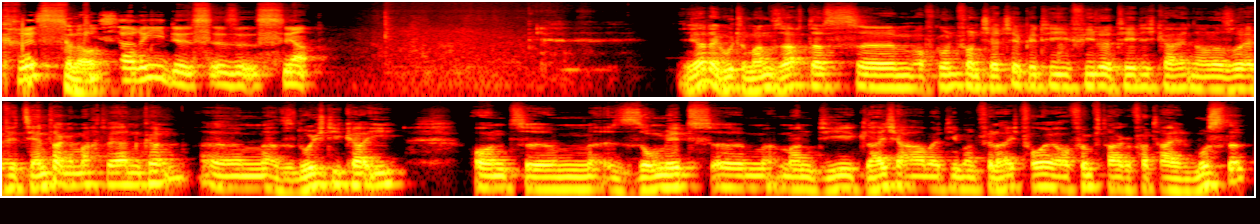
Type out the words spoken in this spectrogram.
Chris genau. Pisaridis ist es, ja. Ja, der gute Mann sagt, dass ähm, aufgrund von ChatGPT viele Tätigkeiten oder so effizienter gemacht werden können, ähm, also durch die KI. Und ähm, somit ähm, man die gleiche Arbeit, die man vielleicht vorher auf fünf Tage verteilen musste,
